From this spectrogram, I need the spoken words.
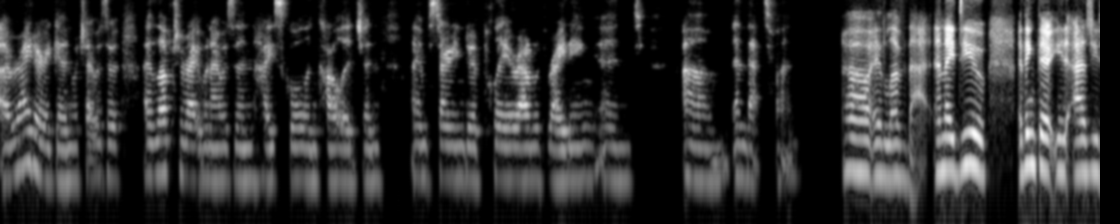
a writer again, which I was a I loved to write when I was in high school and college, and I'm starting to play around with writing, and um, and that's fun. Oh, I love that. And I do, I think that as you,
